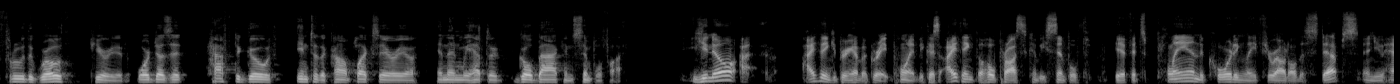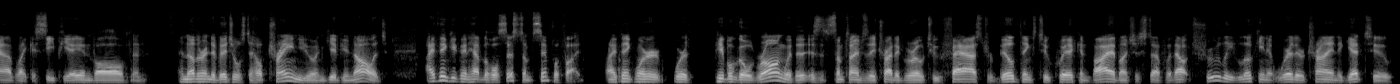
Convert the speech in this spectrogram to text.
through the growth period, or does it have to go into the complex area and then we have to go back and simplify? You know, I, I think you bring up a great point because I think the whole process can be simple if it's planned accordingly throughout all the steps and you have like a CPA involved and and other individuals to help train you and give you knowledge. I think you can have the whole system simplified. I think where where people go wrong with it is that sometimes they try to grow too fast or build things too quick and buy a bunch of stuff without truly looking at where they're trying to get to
